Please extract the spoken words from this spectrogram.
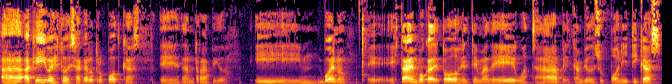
¿A, qué iba esto de sacar otro podcast eh, tan rápido? Y bueno, está en boca de todos el tema de WhatsApp, el cambio de sus políticas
